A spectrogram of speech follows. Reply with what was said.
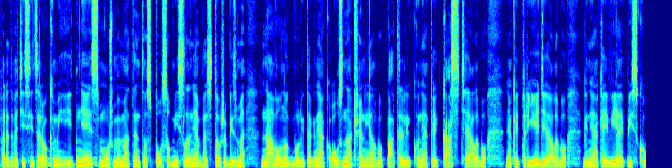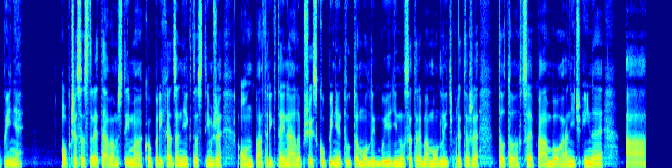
pred 2000 rokmi. I dnes môžeme mať tento spôsob myslenia bez toho, že by sme navonok boli tak nejako označení alebo patrili ku nejakej kaste alebo nejakej triede alebo k nejakej VIP skupine. Občas sa stretávam s tým, ako prichádza niekto s tým, že on patrí k tej najlepšej skupine, túto modlitbu jedinú sa treba modliť, pretože toto chce Pán Boh a nič iné a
